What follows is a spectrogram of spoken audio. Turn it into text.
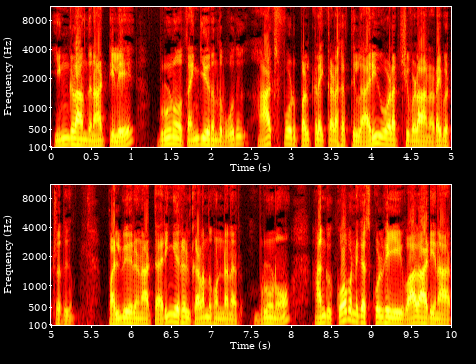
இங்கிலாந்து நாட்டிலே புரூனோ தங்கியிருந்தபோது ஆக்ஸ்போர்டு பல்கலைக்கழகத்தில் அறிவு வளர்ச்சி விழா நடைபெற்றது. பல்வேறு நாட்டு அறிஞர்கள் கலந்து கொண்டனர். புரூனோ அங்கு கோபனிகஸ் கொள்கையை வாதாடினார்.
